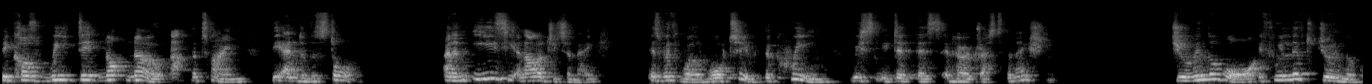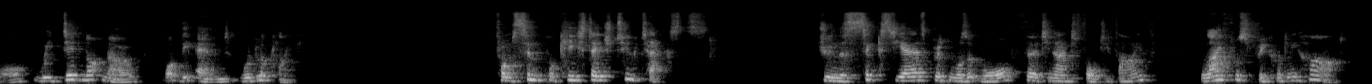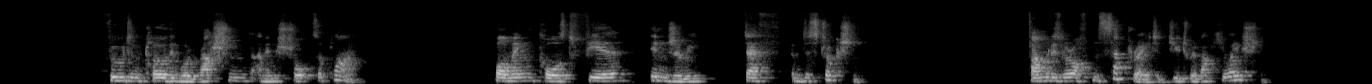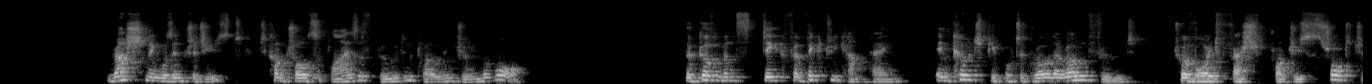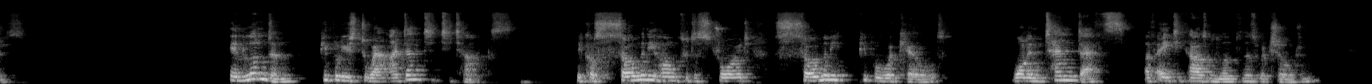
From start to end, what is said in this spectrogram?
because we did not know at the time the end of the story. And an easy analogy to make is with World War II. The Queen recently did this in her address to the nation. During the war, if we lived during the war, we did not know what the end would look like. From simple Key Stage 2 texts, during the six years Britain was at war, 39 to 45, life was frequently hard. Food and clothing were rationed and in short supply. Bombing caused fear, injury, death, and destruction. Families were often separated due to evacuation. Rationing was introduced to control supplies of food and clothing during the war. The government's Dig for Victory campaign encouraged people to grow their own food to avoid fresh produce shortages. In London, people used to wear identity tags because so many homes were destroyed, so many people were killed. One in 10 deaths of 80,000 Londoners were children,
